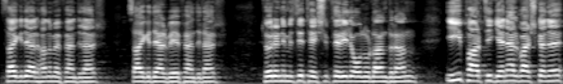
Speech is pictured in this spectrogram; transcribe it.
Saygıdeğer hanımefendiler, saygıdeğer beyefendiler, törenimizi teşrifleriyle onurlandıran İyi Parti Genel Başkanı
